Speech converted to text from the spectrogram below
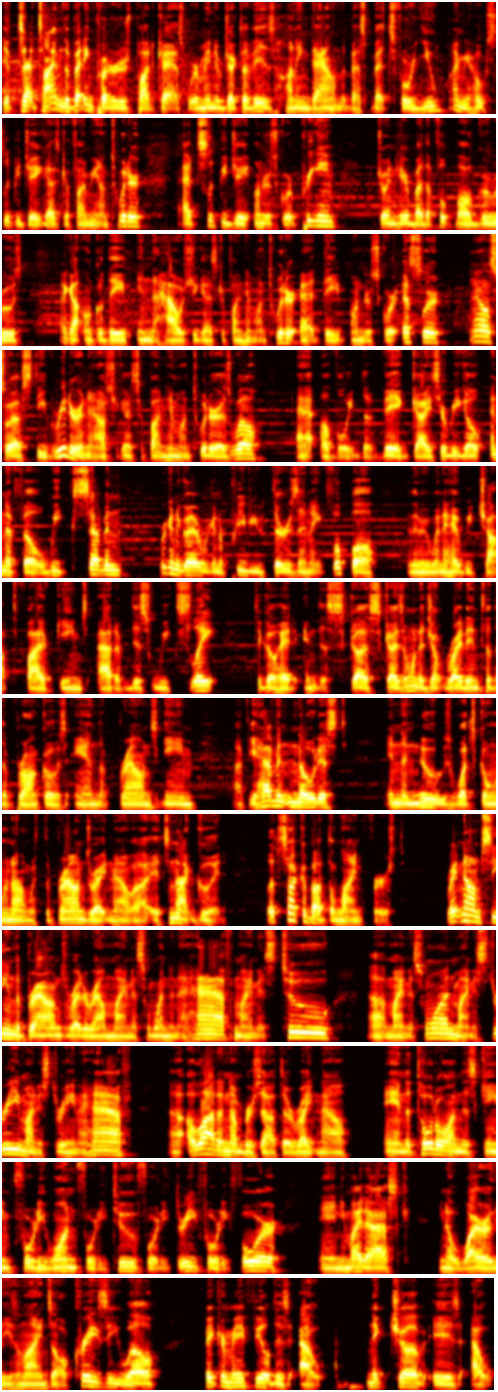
It's that time, the Betting Predators podcast, where main objective is hunting down the best bets for you. I'm your host, Sleepy J. You guys can find me on Twitter at SleepyJ underscore pregame. Joined here by the football gurus. I got Uncle Dave in the house. You guys can find him on Twitter at Dave underscore Essler. And I also have Steve Reader in the house. You guys can find him on Twitter as well at Avoid the Vig. Guys, here we go. NFL Week 7. We're going to go ahead. We're going to preview Thursday Night Football. And then we went ahead. We chopped five games out of this week's slate to go ahead and discuss. Guys, I want to jump right into the Broncos and the Browns game. Uh, if you haven't noticed in the news what's going on with the Browns right now, uh, it's not good. Let's talk about the line first. Right now, I'm seeing the Browns right around minus one and a half, minus two, uh, minus one, minus three, minus three and a half. Uh, a lot of numbers out there right now. And the total on this game 41, 42, 43, 44. And you might ask, you know, why are these lines all crazy? Well, Baker Mayfield is out. Nick Chubb is out.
